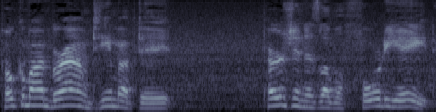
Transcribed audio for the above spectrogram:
Pokemon Brown team update. Persian is level 48.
